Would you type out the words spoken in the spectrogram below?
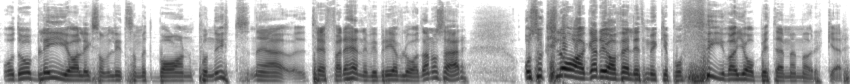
Och då blir jag liksom lite som ett barn på nytt när jag träffade henne vid brevlådan och så här. Och så klagade jag väldigt mycket på, fy vad jobbigt det är med mörker.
